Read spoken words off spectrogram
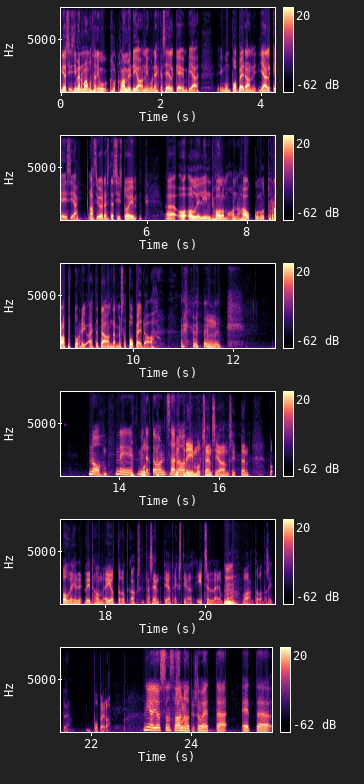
Ja siis nimenomaan musta niin kuin, Klamydia on niin kuin, ehkä selkeimpiä niin kuin Popedan jälkeisiä asioita. Sitten siis toi Olli Lindholm on haukkunut Raptoria, että tämä on tämmöistä popedaa. Mm. No, niin, mitä tuohon nyt sanoo? niin, mutta sen sijaan sitten Olli Lindholm ei ottanut 20 senttiä tekstiä itselleen, mm. vaan, vaan tuota sitten popeda. Niin ja jos on sanottu, että, että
